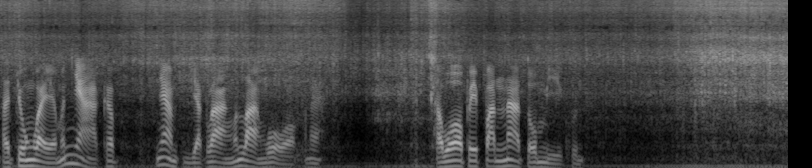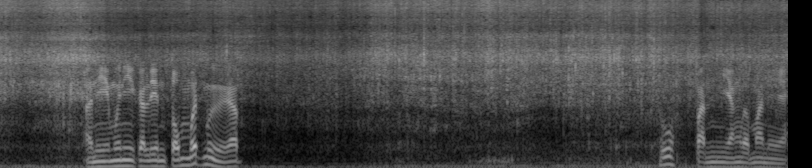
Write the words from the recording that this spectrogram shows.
ถ้าจงไหวอะมันยากครับย่ามสิอยากล้างมันล้างบ่ออกนะถ้าว่าไปปั้นหน้าต้มอีกคุณ อันนี้มื้อนี้ก็เล่นต้มมืดมือครับ โอ้ปันยังละมาเนี่ย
